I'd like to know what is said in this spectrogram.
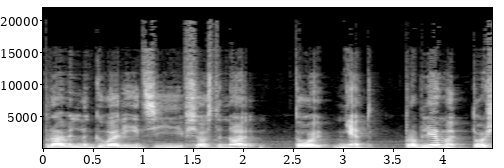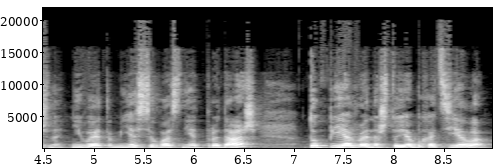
правильно говорить и все остальное, то нет, проблемы точно не в этом. Если у вас нет продаж, то первое, на что я бы хотела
